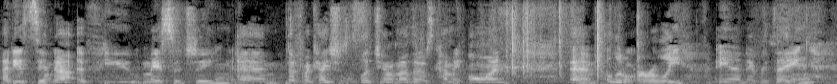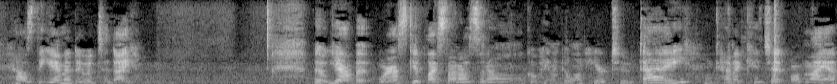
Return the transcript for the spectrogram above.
I did send out a few messaging um, notifications to let y'all know that I was coming on um, a little early and everything. How's Deanna doing today? But yeah, but where I skipped last night, I said I'm gonna go ahead and go on here today and kind of catch up on that.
